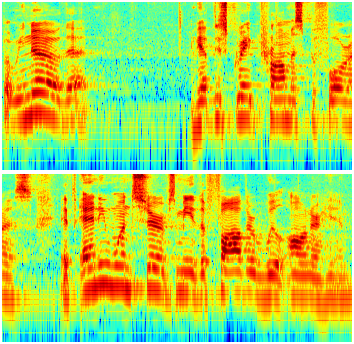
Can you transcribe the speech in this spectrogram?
But we know that we have this great promise before us. If anyone serves me, the Father will honor him.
